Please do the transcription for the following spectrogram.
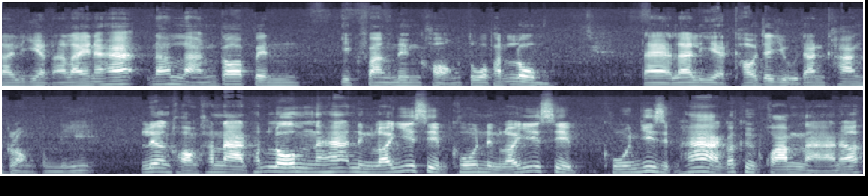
รายละเอียดอะไรนะฮะ ด้านหลังก็เป็นอีกฝั่งหนึ่งของตัวพัดลม แต่รายละเอียดเขาจะอยู่ด้านข้างกล่องตรงนี้ เรื่องของขนาดพัดลมนะฮะ 120คูณ120คูณ25 ก็คือความหนาเนาะ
